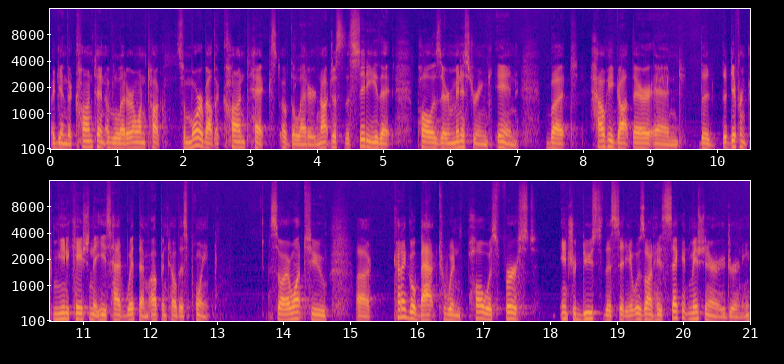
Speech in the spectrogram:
again, the content of the letter, I want to talk some more about the context of the letter, not just the city that Paul is there ministering in, but how he got there and the, the different communication that he's had with them up until this point. So I want to uh, kind of go back to when Paul was first introduced to the city. It was on his second missionary journey,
